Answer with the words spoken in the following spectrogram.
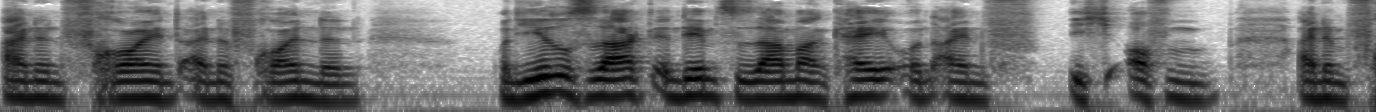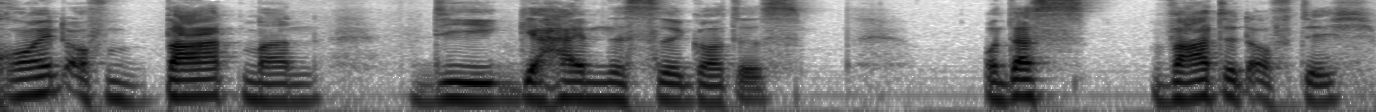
einen Freund, eine Freundin. Und Jesus sagt in dem Zusammenhang, hey, und ein, ich offen, einem Freund offenbart man die Geheimnisse Gottes. Und das wartet auf dich.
